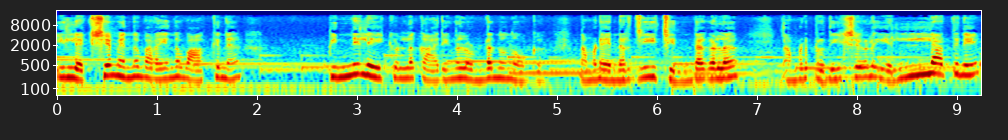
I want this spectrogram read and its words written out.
ഈ ലക്ഷ്യം എന്ന് പറയുന്ന വാക്കിന് പിന്നിലേക്കുള്ള കാര്യങ്ങളുണ്ടെന്ന് നോക്ക്. നമ്മുടെ എനർജി ചിന്തകൾ നമ്മുടെ പ്രതീക്ഷകൾ എല്ലാത്തിനെയും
